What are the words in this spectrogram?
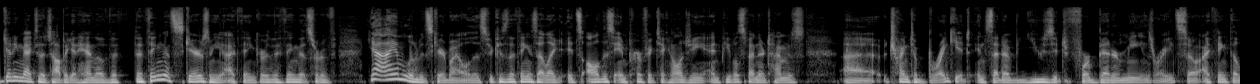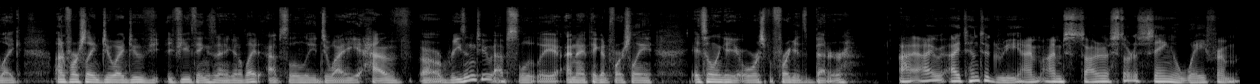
Getting back to the topic at hand though the, the thing that scares me i think or the thing that sort of yeah i am a little bit scared by all this because the thing is that like it's all this imperfect technology and people spend their times uh, trying to break it instead of use it for better means right so i think that like unfortunately do i do view, things in a negative light absolutely do i have a reason to absolutely and i think unfortunately it's only going to get worse before it gets better I, I I tend to agree. I'm I'm sort of sort of staying away from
